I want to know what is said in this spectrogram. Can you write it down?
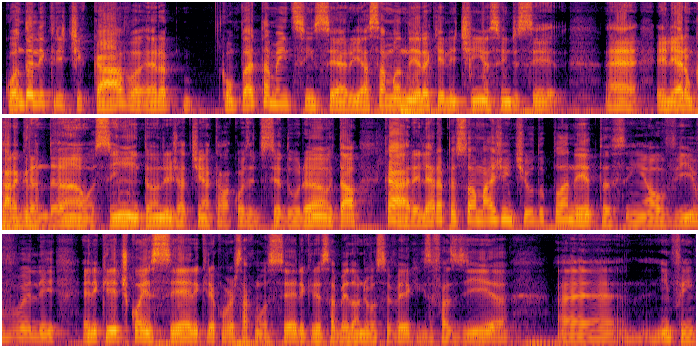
quando ele criticava, era completamente sincero. E essa maneira que ele tinha, assim, de ser. né ele era um cara grandão, assim, então ele já tinha aquela coisa de ser durão e tal. Cara, ele era a pessoa mais gentil do planeta, assim. Ao vivo, ele, ele queria te conhecer, ele queria conversar com você, ele queria saber de onde você veio, o que, que você fazia. É, enfim,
